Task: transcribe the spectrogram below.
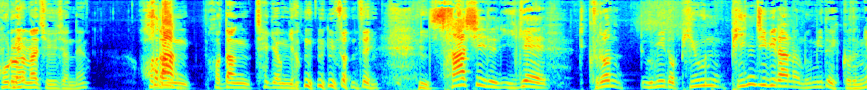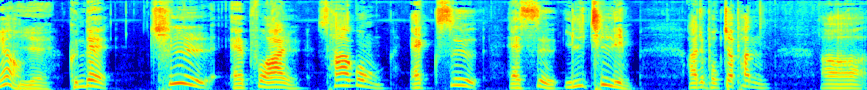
호를 네. 하나 지으셨네요. 허당, 허당 최경영 선생. 사실 이게 그런 의미도 비운 빈집이라는 의미도 있거든요. 예. 근데 7FR40XS17님 아주 복잡한 어,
